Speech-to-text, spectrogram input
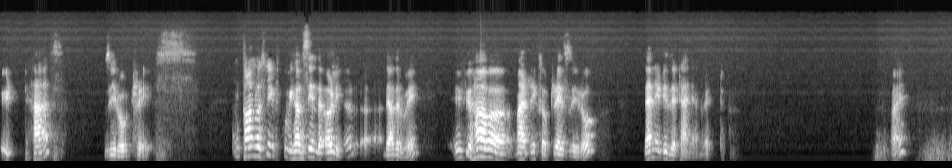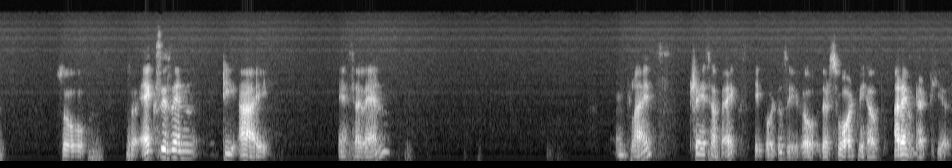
it has zero trace. And conversely, if we have seen the earlier, uh, the other way, if you have a matrix of trace 0, then it is a tangent vector. Right? So, so x is in Ti SLN implies trace of x equal to 0. That's what we have arrived at here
